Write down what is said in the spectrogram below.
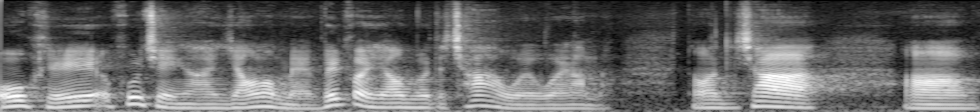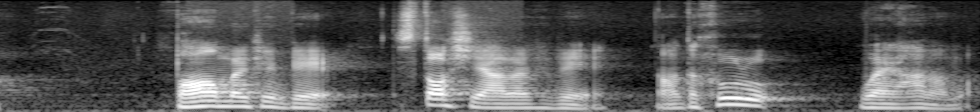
okay အခုချိန်ကရောင်းတော့မယ် bitcoin ရောင်းဖို့တခြားဝယ်ဝယ်ရမှာเนาะတခြားအာ bond ပဲဖြစ်ဖြစ် stock share ပဲဖြစ်ဖြစ်เนาะတခုဝယ်ထားမှာပေါ့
